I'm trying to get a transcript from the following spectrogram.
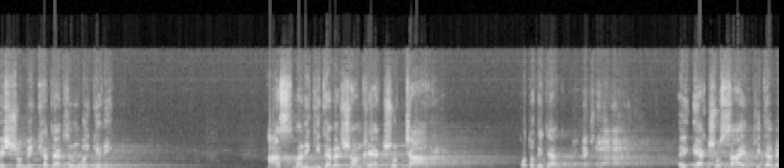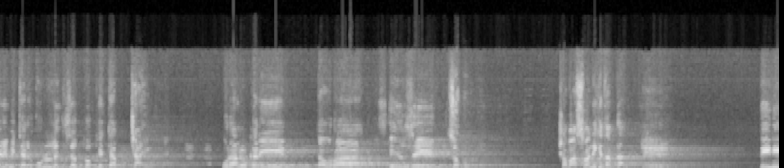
বিশ্ববিখ্যাত একজন বৈজ্ঞানিক। আসমানি কিতাবের সংখ্যা একশো চার। কত কিতাব? এই একশো চার কিতাবের ভিতরে উল্লেখযোগ্য কিতাব চাই। কোরআনুল করিম তাওরা জবর। সব আসমানি কিতাব না তিনি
